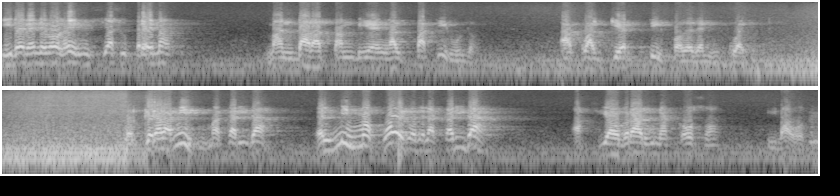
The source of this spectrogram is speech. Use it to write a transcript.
y de benevolencia suprema, mandaba también al patíbulo a cualquier tipo de delincuente. Porque era la misma caridad, el mismo fuego de la caridad, hacía obrar una cosa y la otra.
